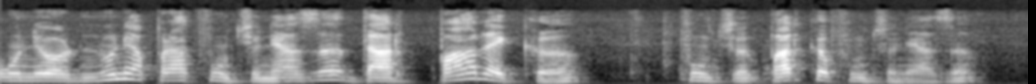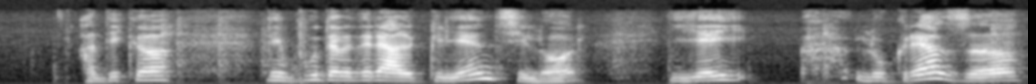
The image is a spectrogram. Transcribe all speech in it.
Uneori nu neapărat funcționează, dar pare că, funcțio- parcă funcționează. Adică, din punct de vedere al clienților, ei lucrează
